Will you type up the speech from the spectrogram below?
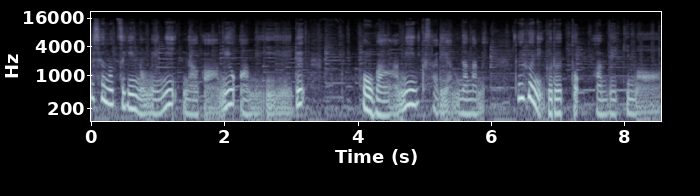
そしてその次の目に長編みを編み入れる。方眼編み鎖編み斜め。というふうにぐるっと編んでいきま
